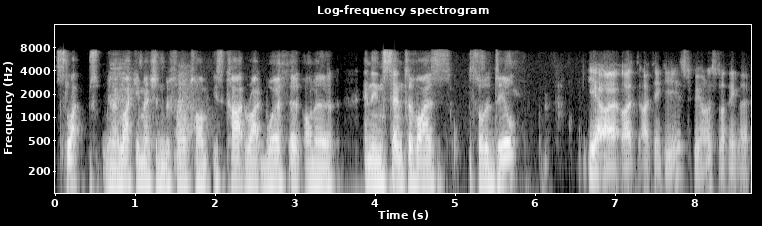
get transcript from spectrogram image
It's like you know, like you mentioned before, Tom, is Cartwright worth it on a an incentivized sort of deal? Yeah, I, I think he is. To be honest, I think that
